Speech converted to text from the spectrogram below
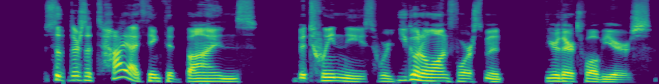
So there's a tie, I think, that binds between these where you go into law enforcement, you're there 12 years.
